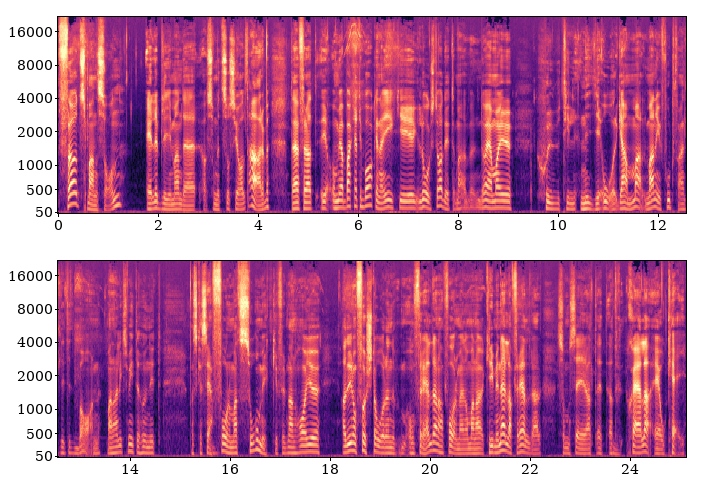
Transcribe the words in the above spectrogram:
Föds man sån? Eller blir man det som ett socialt arv? Därför att om jag backar tillbaka när jag gick i lågstadiet. Då är man ju 7 till 9 år gammal. Man är ju fortfarande ett litet barn. Man har liksom inte hunnit, vad ska jag säga, format så mycket. För man har ju, ja det är de första åren om föräldrarna har format, om man har kriminella föräldrar som säger att, att, att stjäla är okej.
